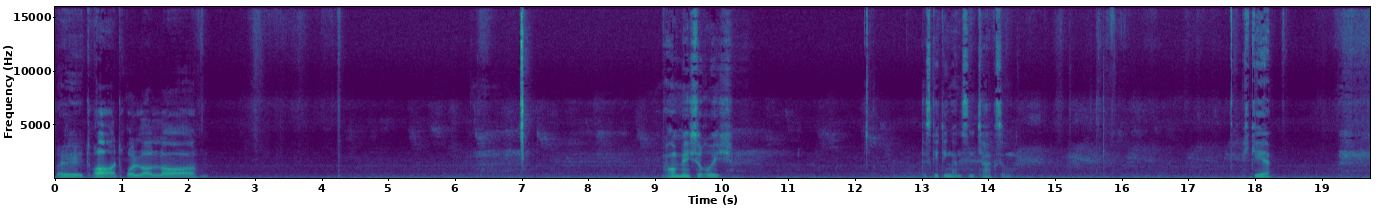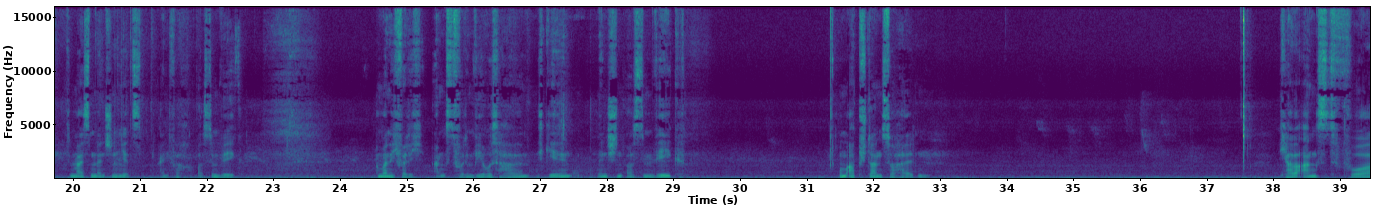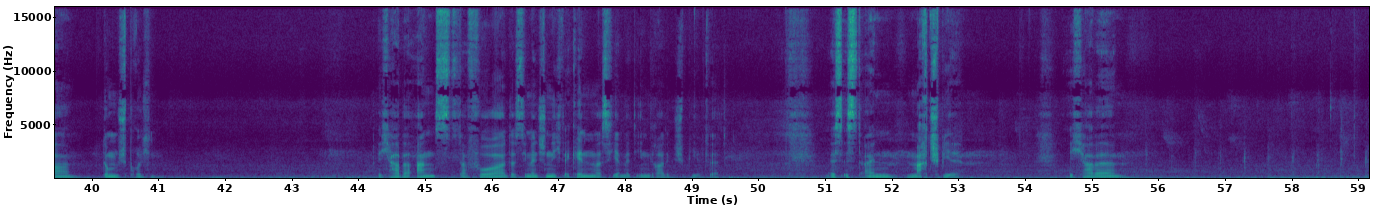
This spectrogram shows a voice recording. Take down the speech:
Tretrad, rollala. Warum bin ich so ruhig? Das geht den ganzen Tag so. Ich gehe den meisten Menschen jetzt einfach aus dem Weg. Aber nicht, weil ich Angst vor dem Virus habe. Ich gehe den Menschen aus dem Weg, um Abstand zu halten. Ich habe Angst vor dummen Sprüchen. Ich habe Angst davor, dass die Menschen nicht erkennen, was hier mit ihnen gerade gespielt wird. Es ist ein Machtspiel. Ich habe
